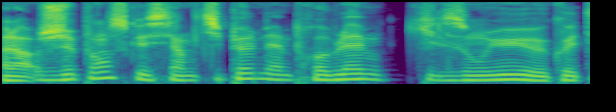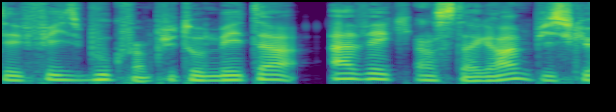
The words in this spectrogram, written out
Alors, je pense que c'est un petit peu le même problème qu'ils ont eu euh, côté Facebook, enfin plutôt Meta avec Instagram, puisque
